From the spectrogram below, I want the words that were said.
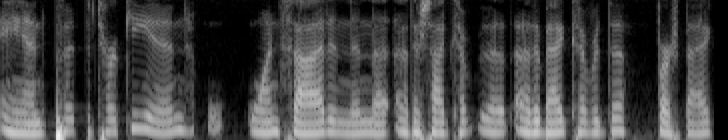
and put the turkey in one side and then the other side co- the other bag covered the first bag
